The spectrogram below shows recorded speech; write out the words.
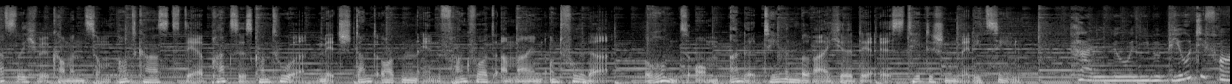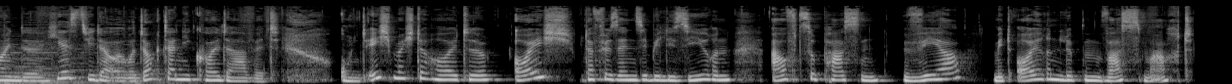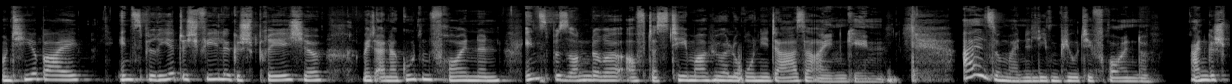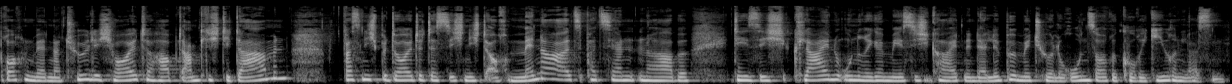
Herzlich willkommen zum Podcast der Praxiskontur mit Standorten in Frankfurt am Main und Fulda. Rund um alle Themenbereiche der ästhetischen Medizin. Hallo, liebe Beauty-Freunde. Hier ist wieder eure Dr. Nicole David. Und ich möchte heute euch dafür sensibilisieren, aufzupassen, wer mit euren Lippen was macht und hierbei inspiriert durch viele Gespräche mit einer guten Freundin insbesondere auf das Thema Hyaluronidase eingehen. Also, meine lieben Beauty-Freunde, angesprochen werden natürlich heute hauptamtlich die Damen, was nicht bedeutet, dass ich nicht auch Männer als Patienten habe, die sich kleine Unregelmäßigkeiten in der Lippe mit Hyaluronsäure korrigieren lassen.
